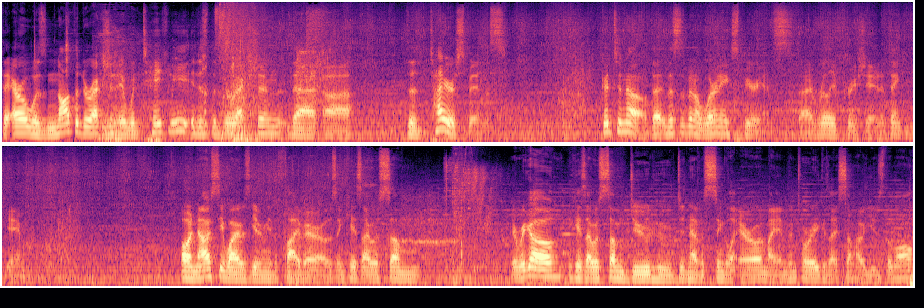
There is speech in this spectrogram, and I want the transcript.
the arrow was not the direction it would take me. It is the direction that uh, the tire spins. Good to know. That this has been a learning experience. That I really appreciate it. Thank you, game. Oh, now I see why it was giving me the five arrows. In case I was some... Here we go. In case I was some dude who didn't have a single arrow in my inventory because I somehow used them all.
